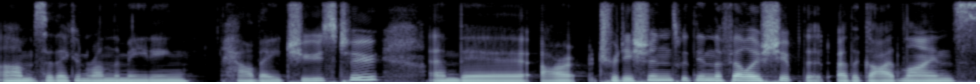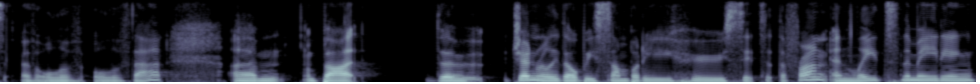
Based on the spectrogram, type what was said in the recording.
um, so they can run the meeting how they choose to. And there are traditions within the fellowship that are the guidelines of all of all of that. Um, but the generally there'll be somebody who sits at the front and leads the meeting.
